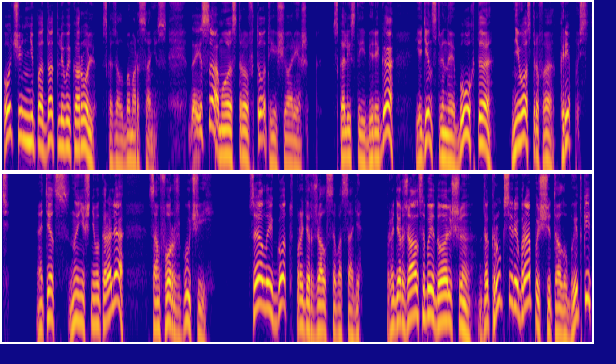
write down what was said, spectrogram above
«Очень неподатливый король», — сказал Бамарсанис. «Да и сам остров тот еще орешек. Скалистые берега, единственная бухта, не остров, а крепость. Отец нынешнего короля, Самфор Жгучий, целый год продержался в осаде. Продержался бы и дольше, да круг серебра посчитал убытки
